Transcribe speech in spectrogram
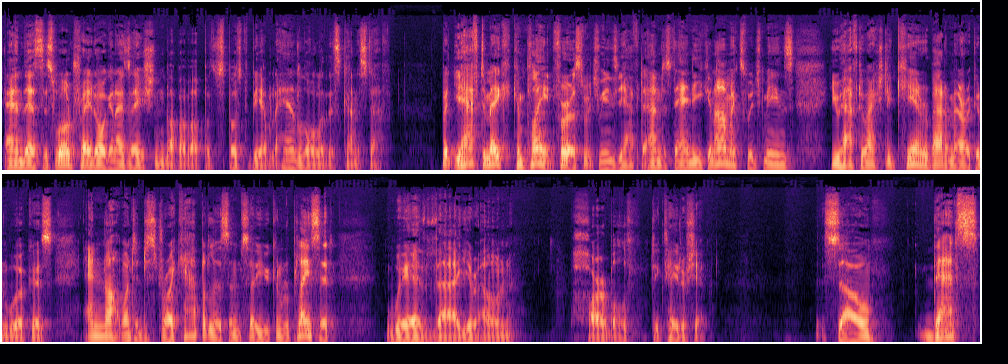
And there's this World Trade Organization, blah, blah, blah, that's supposed to be able to handle all of this kind of stuff. But you have to make a complaint first, which means you have to understand economics, which means you have to actually care about American workers and not want to destroy capitalism so you can replace it with uh, your own horrible dictatorship. So that's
